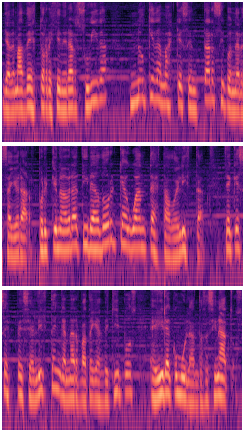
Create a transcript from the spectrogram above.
y además de esto regenerar su vida, no queda más que sentarse y ponerse a llorar, porque no habrá tirador que aguante a esta duelista, ya que es especialista en ganar batallas de equipos e ir acumulando asesinatos.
